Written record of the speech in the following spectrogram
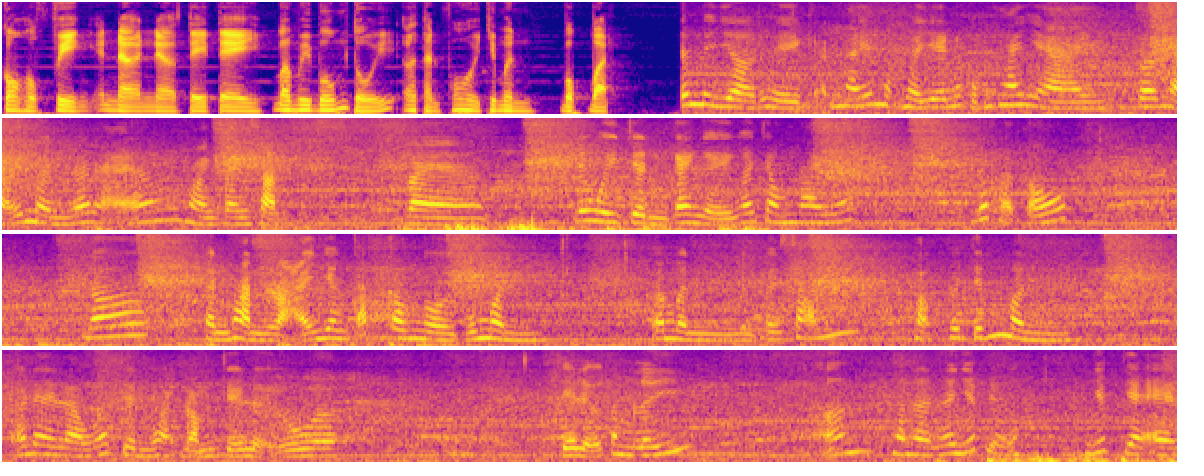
Còn học viên NNTT 34 tuổi ở thành phố Hồ Chí Minh bộc bạch giờ thì cảm thấy một thời gian nó cũng khá dài, cơ thể mình nó đã hoàn toàn sạch và cái quy trình cai nghiện ở trong đây á rất là tốt. Nó hình thành lại nhân cách con người của mình cho mình mình phải sống thật với chính mình. Ở đây là quá trình hoạt động trị liệu trị liệu tâm lý. Đó, nên là nó giúp cho giúp cho em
